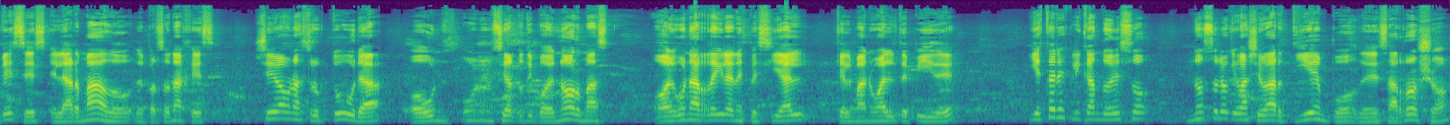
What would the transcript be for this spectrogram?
veces el armado de personajes lleva una estructura o un, un cierto tipo de normas o alguna regla en especial que el manual te pide. Y estar explicando eso no solo que va a llevar tiempo de desarrollo,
